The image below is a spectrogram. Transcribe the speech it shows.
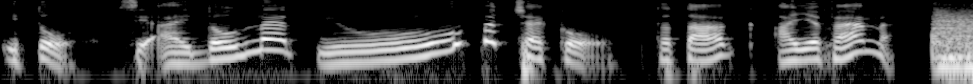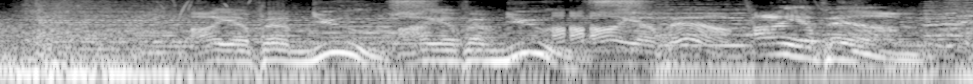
ito si Idol Matthew Pacheco. Tatag IFM. IFM News! IFM News! IFM! IFM News!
